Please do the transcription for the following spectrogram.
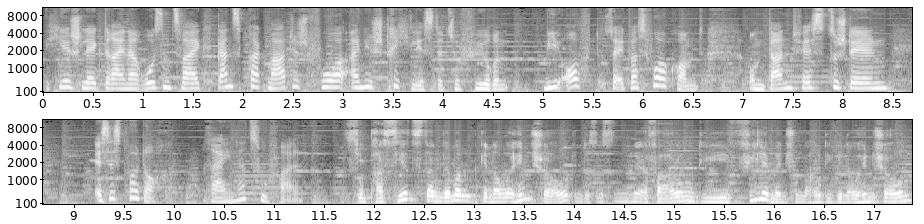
hier schlägt Rainer Rosenzweig ganz pragmatisch vor, eine Strichliste zu führen, wie oft so etwas vorkommt, um dann festzustellen, es ist wohl doch reiner Zufall so passiert es dann, wenn man genauer hinschaut, und das ist eine Erfahrung, die viele Menschen machen, die genau hinschauen,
